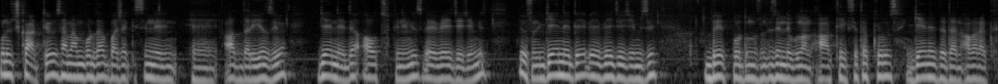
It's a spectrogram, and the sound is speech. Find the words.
Bunu çıkartıyoruz. Hemen burada bacak isimlerin e, adları yazıyor. GND out pinimiz ve VCC'miz. Biliyorsunuz GND ve VCC'mizi breadboard'umuzun üzerinde bulunan artı eksi takıyoruz. GND'den alarak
